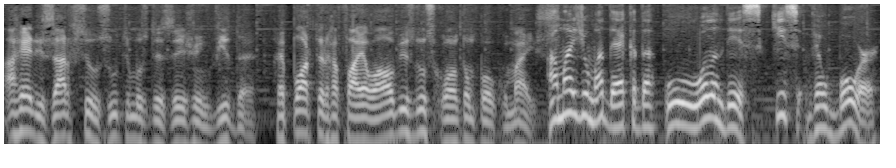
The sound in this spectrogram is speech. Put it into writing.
a realizar seus últimos desejos em vida. Repórter Rafael Alves nos conta um pouco mais. Há mais de uma década, o holandês Kees Velboer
